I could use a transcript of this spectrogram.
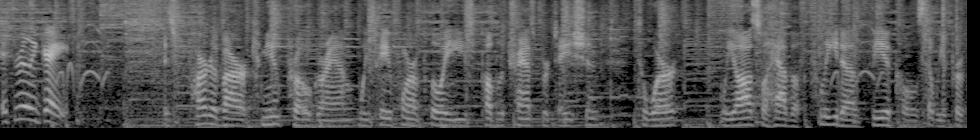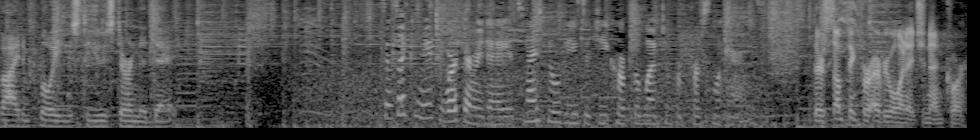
It's really great. As part of our commute program, we pay for employees public transportation to work. We also have a fleet of vehicles that we provide employees to use during the day. Since I commute to work every day, it's nice to be able to use a G-Car for lunch and for personal errands. There's something for everyone at Genencor.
